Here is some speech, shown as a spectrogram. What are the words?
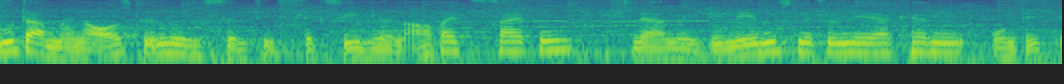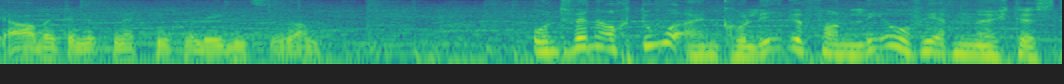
Gute an meiner Ausbildung sind die flexiblen Arbeitszeiten. Ich lerne die Lebensmittel näher kennen und ich arbeite mit netten Kollegen zusammen. Und wenn auch du ein Kollege von Leo werden möchtest,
